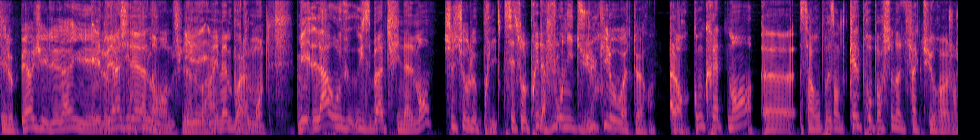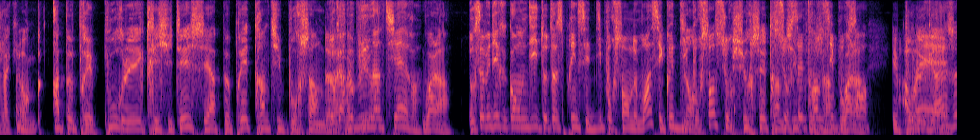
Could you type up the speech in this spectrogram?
Et le péage, il est là, il est Et le même péage, il pour est tout le là-dedans. monde, Il est, finalement, il est hein. même pour Voilà. tout le monde. Mais là où ils se battent finalement, C'est sur le prix. c'est sur le prix de la fourniture. Du kilowattheure. Alors concrètement, euh, ça représente quelle proportion de notre facture, euh, Jean-Jacques? À peu près, pour l'électricité, c'est à peu près 36% de Donc la un peu plus d'un tiers. Voilà. Donc ça veut dire que quand on me dit Total Spring c'est 10% de moi, c'est que 10% sur, Sur ces 36%. sur ces 36%. Voilà. Et Ah pour ouais. le gaz,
